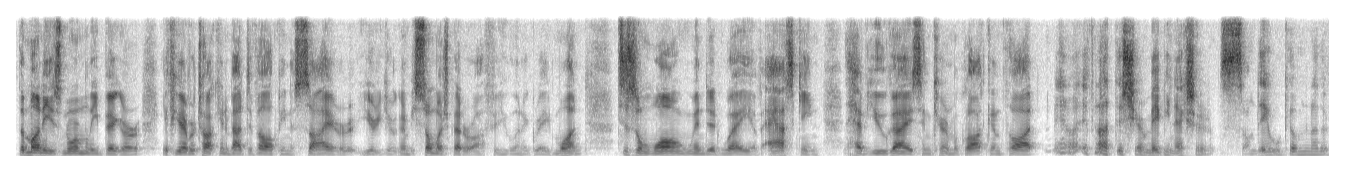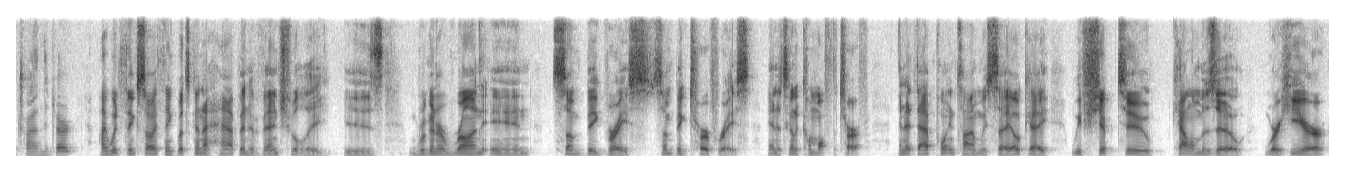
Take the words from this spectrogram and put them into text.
the money is normally bigger. If you're ever talking about developing a sire, you're, you're going to be so much better off if you win a grade one. It's just a long winded way of asking Have you guys and Kiaran McLaughlin thought, you know, if not this year, maybe next year, someday we'll give them another try in the dirt? I would think so. I think what's going to happen eventually is we're going to run in some big race, some big turf race, and it's going to come off the turf. And at that point in time, we say, okay, we've shipped to Kalamazoo. We're here.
